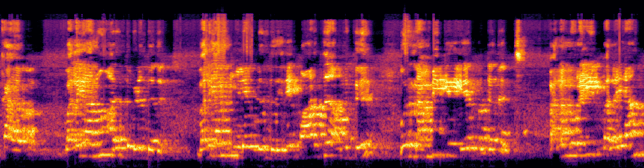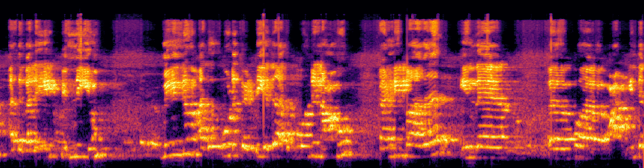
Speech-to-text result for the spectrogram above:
க- வலையானும் அறுந்து விழுந்தது. வலையான் கீழே விழுந்தது. இதை பார்த்து அவனுக்கு ஒரு நம்பிக்கை ஏற்பட்டது. பலமுறை வலையான் அந்த வலையை பின்னியும் மீண்டும் அது கூடு கட்டியது. அது போன்று நாமும் கண்டிப்பாக இந்த இந்த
